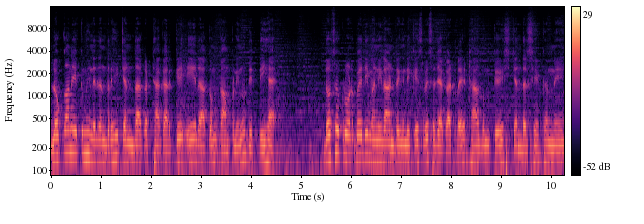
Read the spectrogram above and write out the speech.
ਲੋਕਾਂ ਨੇ 1 ਮਹੀਨੇ ਦੇ ਅੰਦਰ ਹੀ ਚੰਦਾ ਇਕੱਠਾ ਕਰਕੇ ਇਹ ਰਕਮ ਕੰਪਨੀ ਨੂੰ ਦਿੱਤੀ ਹੈ। 200 ਕਰੋੜ ਰੁਪਏ ਦੀ ਮਨੀ ਲਾਂਡਰਿੰਗ ਦੇ ਕੇਸ ਵਿੱਚ ਸਜ਼ਾ ਕੱਟ ਰਹੇ? ਠੱਗ ਮੁਕੇਸ਼, ਚੰਦਰ ਸ਼ੇਖਰ ਨੇ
